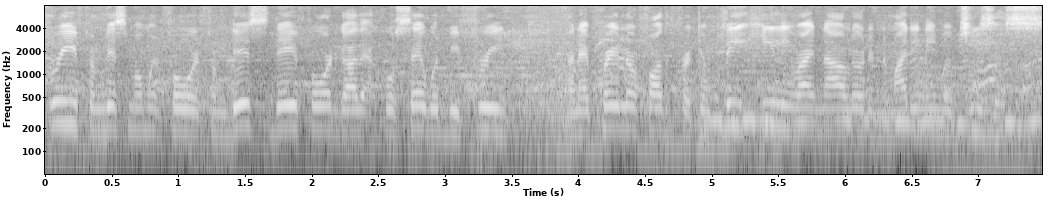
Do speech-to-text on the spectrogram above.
free from this moment forward, from this day forward, God, that Jose would be free. And I pray, Lord Father, for complete healing right now, Lord, in the mighty name of Jesus.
